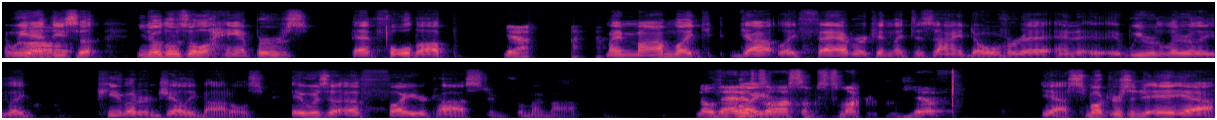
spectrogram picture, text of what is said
And we Oh. had these, uh, you know, those little hampers that fold up. Yeah. My mom like got like fabric and like designed over it, and it, it- we were literally like peanut butter and jelly bottles. It was a, a fire costume for my mom. No, that is fire. awesome. Smuckers and Jif. Yeah, Smuckers and eh, yeah.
